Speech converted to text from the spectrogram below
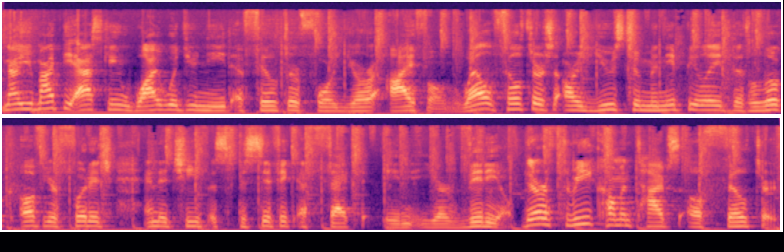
Now you might be asking why would you need a filter for your iPhone? Well, filters are used to manipulate the look of your footage and achieve a specific effect in your video. There are three common types of filters.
